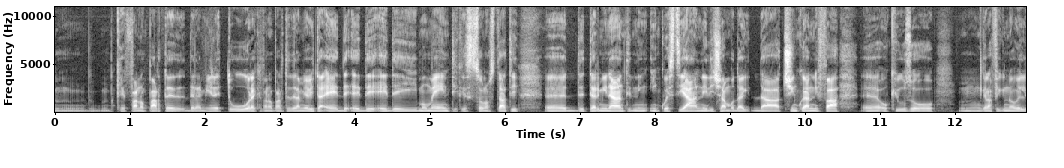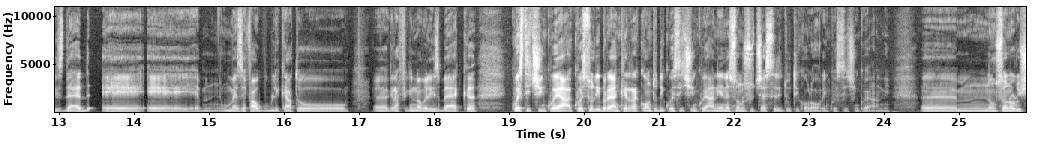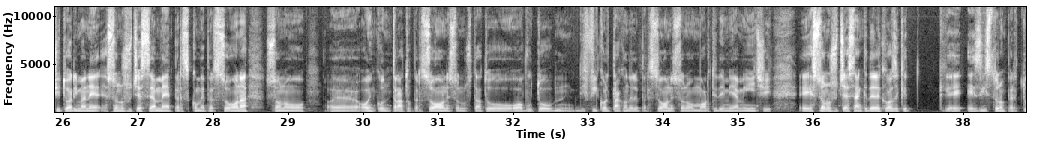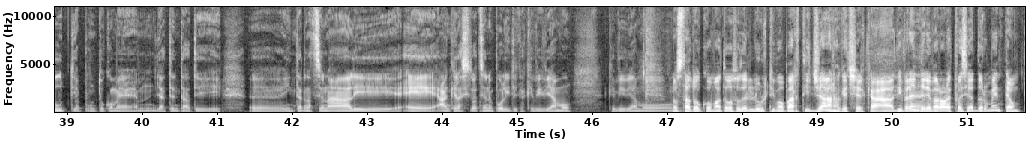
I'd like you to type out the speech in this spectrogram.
che, fanno parte delle mie letture, che fanno parte della mia vita e, de, de, e dei momenti che sono stati eh, determinanti in, in, questi anni, diciamo da, da cinque anni fa eh, ho chiuso Graphic Novel is Dead e, e, un mese fa ho pubblicato uh, Graphic Novel is Back. A- questo libro è anche il racconto di questi cinque anni e ne sono successe di tutti i colori in questi cinque anni. Um, non sono riuscito a rimanere, sono successe a me per, come persona, sono, uh, ho incontrato persone, stato, ho avuto mh, difficoltà con delle persone, sono morti dei miei amici e sono successe anche delle cose che che esistono per tutti, appunto come gli attentati eh, internazionali e anche la situazione politica che viviamo che viviamo... Lo stato comatoso dell'ultimo partigiano che cerca di prendere eh. parole e poi si addormenta è un,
